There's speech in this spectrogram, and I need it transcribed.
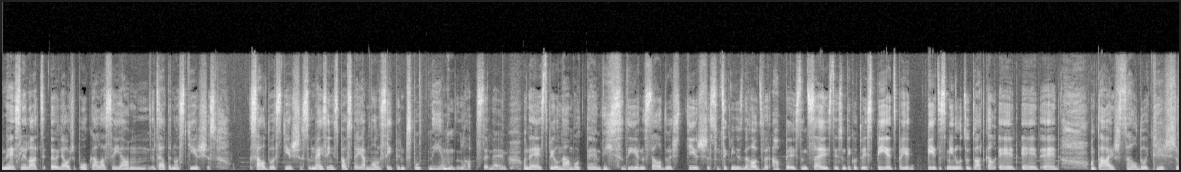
mēs lielā uh, ļaužu pulkā lasījām dzeltenos ķiršus. Saldos ķiršus, un mēs viņus paspējām nolasīt pirms putniem un lapsenēm. Un ēst pilnām mutēm visu dienu saldos ķiršus, un cik viņus daudz var apēst un saisties. Un tikko tu esi pieci, paiet piecas minūtes, un tu atkal ēd, ēd, ēd. Un tā ir saldo ķiršu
